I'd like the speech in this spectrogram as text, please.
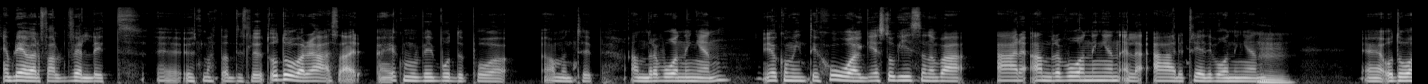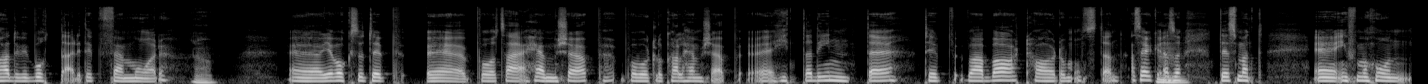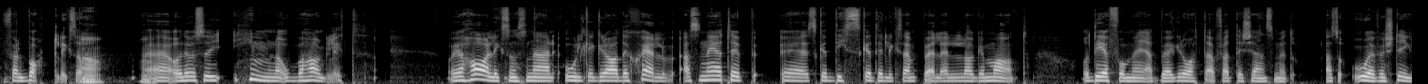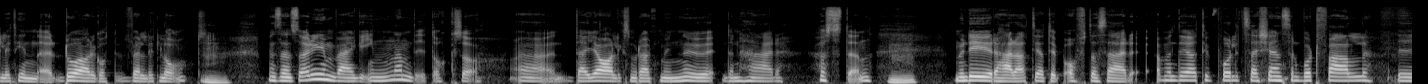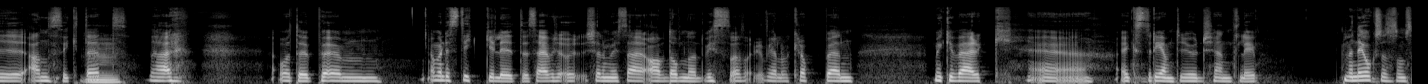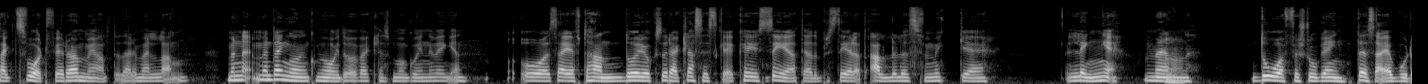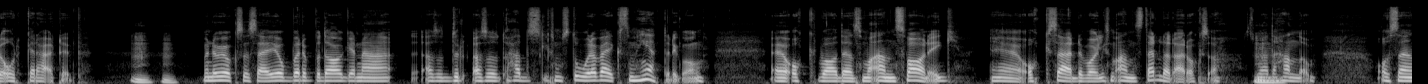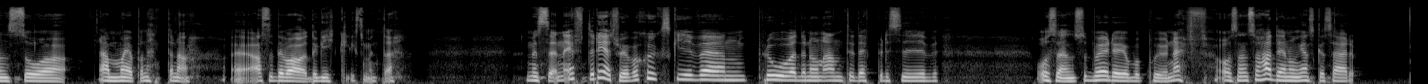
jag blev i alla fall väldigt eh, utmattad till slut. Och då var det här så här, jag kommer vi bodde på, ja men typ andra våningen. Jag kommer inte ihåg, jag stod i hissen och bara, är det andra våningen eller är det tredje våningen? Mm. Eh, och då hade vi bott där i typ fem år. Ja. Eh, jag var också typ eh, på så här Hemköp, på vårt lokala Hemköp, eh, hittade inte, typ, bara vart har de osten? Alltså, jag, alltså, mm. alltså det är som att eh, information föll bort liksom. Ja. Uh, och det var så himla obehagligt. Och jag har liksom sådana här olika grader själv. Alltså när jag typ uh, ska diska till exempel, eller laga mat, och det får mig att börja gråta för att det känns som ett alltså, oöverstigligt hinder, då har det gått väldigt långt. Mm. Men sen så är det ju en väg innan dit också, uh, där jag liksom rört mig nu den här hösten. Mm. Men det är ju det här att jag typ ofta så här, ja men det jag typ får lite så här känselbortfall i ansiktet. Mm. Det här och typ, um, ja men det sticker lite, så här, jag känner mig så här avdomnad vissa delar av kroppen. Mycket verk, eh, extremt ljudkänslig. Men det är också som sagt svårt, för jag rör mig alltid däremellan. Men, men den gången kommer jag ihåg, det var verkligen som att gå in i väggen. Och så här i efterhand, då är det också det här klassiska. Jag kan ju se att jag hade presterat alldeles för mycket länge. Men mm. då förstod jag inte så här, jag borde orka det här typ. Mm, mm. Men det var också så här, jag jobbade på dagarna, alltså, alltså hade liksom stora verksamheter igång. Eh, och var den som var ansvarig. Eh, och så här, det var liksom anställda där också, som jag hade mm. hand om. Och sen så ammade jag på nätterna. Eh, alltså det, var, det gick liksom inte. Men sen efter det tror jag var sjukskriven, provade någon antidepressiv. Och sen så började jag jobba på UNF. Och sen så hade jag nog ganska så här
